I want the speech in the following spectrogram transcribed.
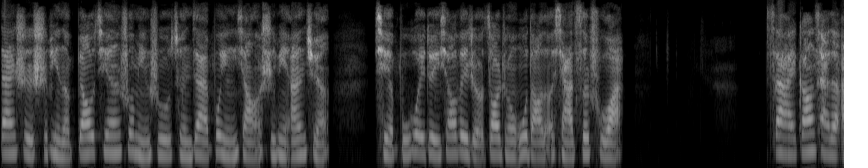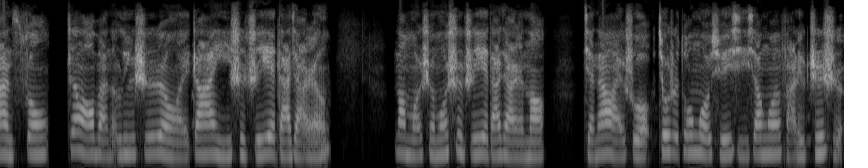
但是食品的标签说明书存在不影响食品安全，且不会对消费者造成误导的瑕疵除外。在刚才的案子中，甄老板的律师认为张阿姨是职业打假人。那么什么是职业打假人呢？简单来说，就是通过学习相关法律知识，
